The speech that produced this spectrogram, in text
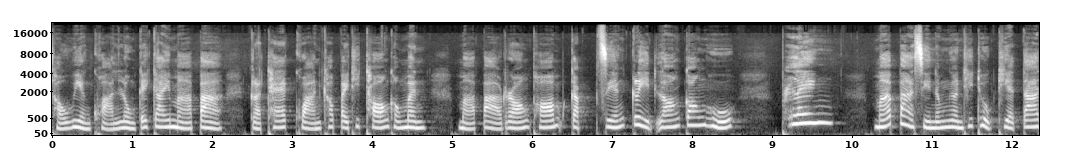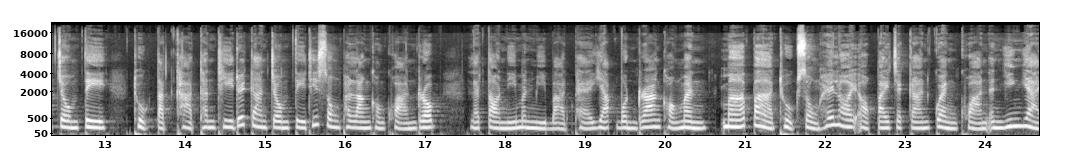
เขาเหวี่ยงขวานลงใกล้ๆหมาป่า กระแทกขวานเข้าไปที่ท้องของมัน หมาป่าร้องพร้อมกับเสียงกรีดร้องก้องหู เพลงหมาป่าสีน้ำเงินที่ถูกเทียต้าโจมตี ถูกตัดขาดทันทีด้วยการโจมตีที่ทรงพลังของขวานรบ และตอนนี้มันมีบาดแผลยับบนร่างของมันหมาป่าถูกส่งให้ลอยออกไปจากการแกว่งขวานอันยิ่งใหญ่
